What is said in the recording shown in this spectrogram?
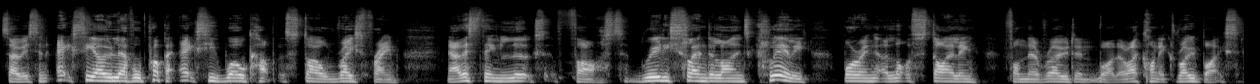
So it's an XCO level, proper XC World Cup style race frame. Now this thing looks fast, really slender lines, clearly borrowing a lot of styling from their road and, well, their iconic road bikes.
